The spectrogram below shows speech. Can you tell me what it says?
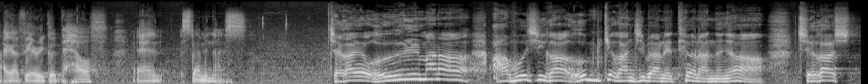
I got very good health and stamina. 제가요 얼마나 아버지가 엄격한 집안에 태어났느냐 제가 시-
